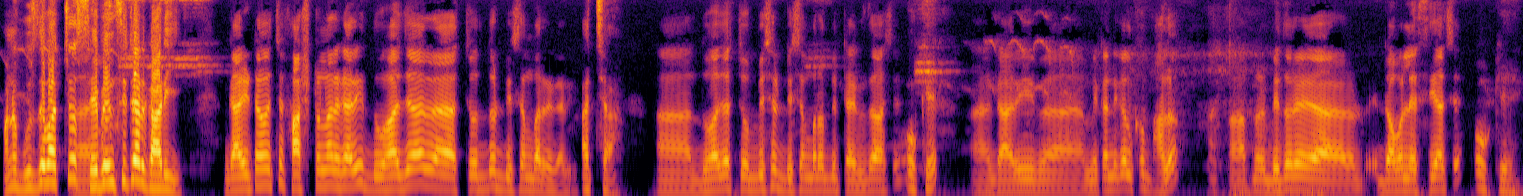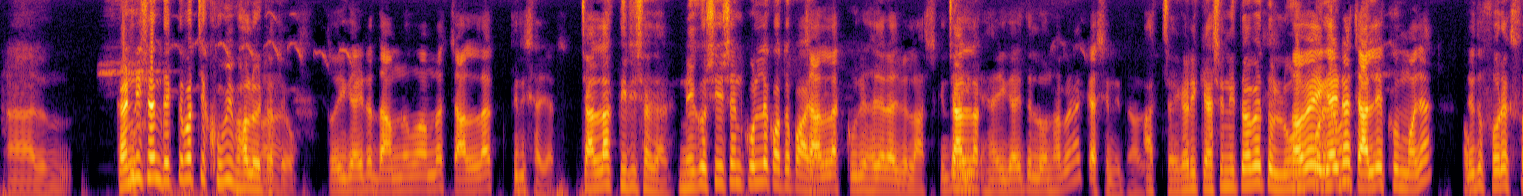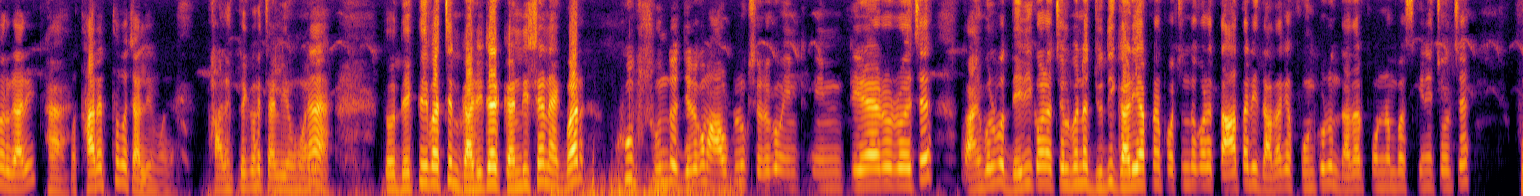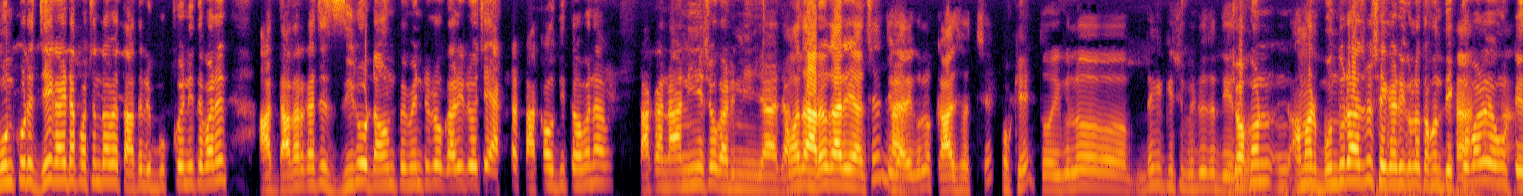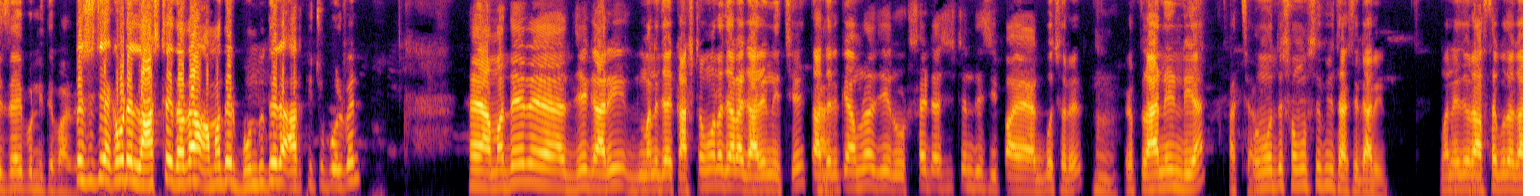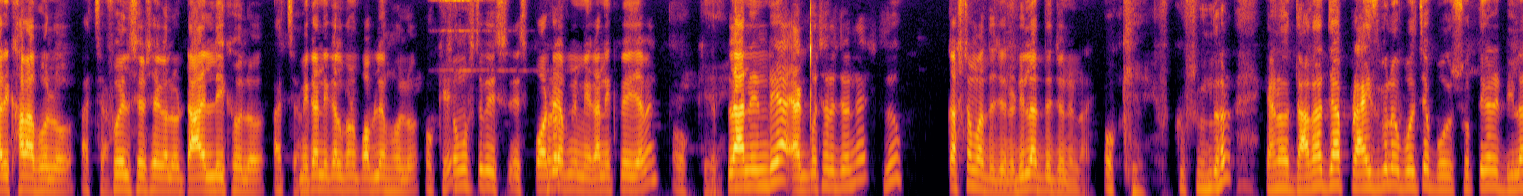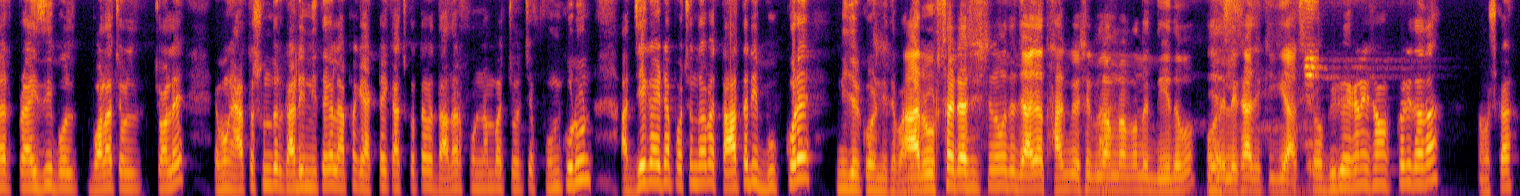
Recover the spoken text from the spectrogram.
মানে বুঝতে পারছ? হ্যাঁ। সেভেন সিটার গাড়ি। গাড়িটা হচ্ছে ফার্স্ট ওনার গাড়ি দু হাজার চোদ্দ ডিসেম্বরের গাড়ি। আচ্ছা। দু হাজার চব্বিশের ডিসেম্বর অব্দি ট্যাক্স দেওয়া আছে। ওকে। গাড়ির মেকানিক্যাল খুব ভালো। আপনার ভেতরে ডবল এসি আছে। ওকে। আর কন্ডিশন দেখতে পাচ্ছি খুবই ভালো হ্যাঁ। এটাতেও তো এই গাড়িটার দাম নেব আমরা চার লাখ তিরিশ হাজার। চার লাখ তিরিশ হাজার। নেগোসিয়েশন করলে কত পাওয়া চার লাখ কুড়ি হাজার আসবে লাস্ট কিন্তু চার এই- লাখ- হ্যাঁ, এই গাড়িতে লোন হবে না ক্যাশে নিতে হবে। আচ্ছা এই গাড়ি ক্যাশে নিতে হবে তো লোন তবে এই গাড়িটা চালিয়ে খুব মজা। যেহেতু ফোর এক্স ফোর গাড়ি হ্যাঁ। থারের থেকেও চালিয়ে মজা। ফাড়ের থেকেও চালিয়ে মজা। হ্যাঁ। তো দেখতেই পাচ্ছেন গাড়িটার কন্ডিশন একবার খুব সুন্দর যেরকম আউটলুক সেরকম ইন্টেরিয়ারও রয়েছে। তো আমি বলব দেরি করা চলবে না। যদি গাড়ি আপনার পছন্দ করে তাড়াতাড়ি দাদাকে ফোন করুন। দাদার ফোন নাম্বার স্ক্রিনে চলছে। ফোন করে যে গাড়িটা পছন্দ হবে তাড়াতাড়ি বুক করে নিতে পারেন। আর দাদার কাছে জিরো ডাউন পেমেন্টেরও গাড়ি রয়েছে। একটা টাকাও দিতে হবে না। টাকা না নিয়ে এসেও গাড়ি নিয়ে যাওয়া যাবে আমাদের আরও গাড়ি আছে যে হ্যাঁ। গাড়িগুলো কাজ হচ্ছে। ওকে। তো ওইগুলো দেখে কিছু ভিডিওতে দিয়ে যখন আমার বন্ধুরা আসবে সেই গাড়িগুলো তখন দেখতে হ্যাঁ, পারবে এবং হ্যাঁ। টেস্ট ড্রাইভও নিতে পারবে। এসেছি একেবারে লাস্টে দাদা আমাদের বন্ধুদের আর কিছু বলবেন? হ্যাঁ আমাদের যে গাড়ি মানে যে কাস্টমাররা যারা গাড়ি নিচ্ছে তাদেরকে আমরা যে রোড সাইড অ্যাসিস্ট্যান্ট দিচ্ছি প্রায় এক বছরের। প্ল্যান ইন্ডিয়া আচ্ছা। ওর মধ্যে সমস্ত কিছু থাকছে গাড়ির। মানে যে রাস্তা কোথাও গাড়ি খারাপ হলো আচ্ছা। ফুয়েল শেষ হয়ে গেলো টায়ার লিক হলো আচ্ছা। মেকানিক্যাল কোনো প্রবলেম হলো ওকে সমস্ত কিছু স্পটে আপনি মেকানিক পেয়ে যাবেন। ওকে প্ল্যান ইন্ডিয়া এক বছরের জন্য শুধু কাস্টমারদের জন্য ডিলারদের জন্য নয়। ওকে খুব সুন্দর। কেন দাদার যা প্রাইসগুলো বলছে বল- সত্যিকারের ডিলার প্রাইসই বলা চল- চলে। এবং এত সুন্দর গাড়ি নিতে গেলে আপনাকে একটাই কাজ করতে হবে দাদার ফোন নাম্বার চলছে ফোন করুন। আর যে গাড়িটা পছন্দ হবে তাড়াতাড়ি বুক করে নিজের করে নিতে আর পারেন রোড সাইড অ্যাসিস্ট্যান্টের মধ্যে যা যা থাকবে সেগুলো হ্যাঁ। আমরা আপনাদের দিয়ে দেবো। লেখা আছে কি কি আছে। তো ভিডিও এখানেই সমাপ্ত করি দাদা। নমস্কার।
